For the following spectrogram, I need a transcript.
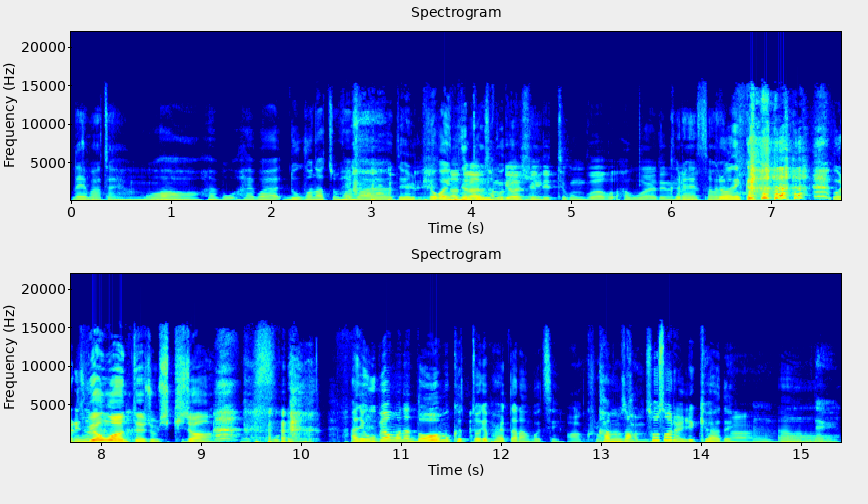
네. 맞아요. 음. 와 해보 해봐야 누구나 좀 해봐야 될 필요가 있는 공부. 3개월씩 리트 공부하고 하고 와야 되는 그래서 그러니까 우리 선- 우병우한테 좀 시키자. 아니 우병우는 너무 그쪽에 발달한 거지. 아 그런 감성 소설을 읽혀야 돼. 거? 아. 음. 어. 네.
